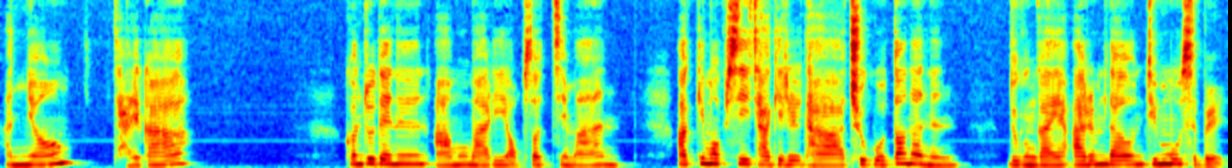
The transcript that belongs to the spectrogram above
안녕. 잘 가. 건조대는 아무 말이 없었지만 아낌없이 자기를 다 주고 떠나는 누군가의 아름다운 뒷모습을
